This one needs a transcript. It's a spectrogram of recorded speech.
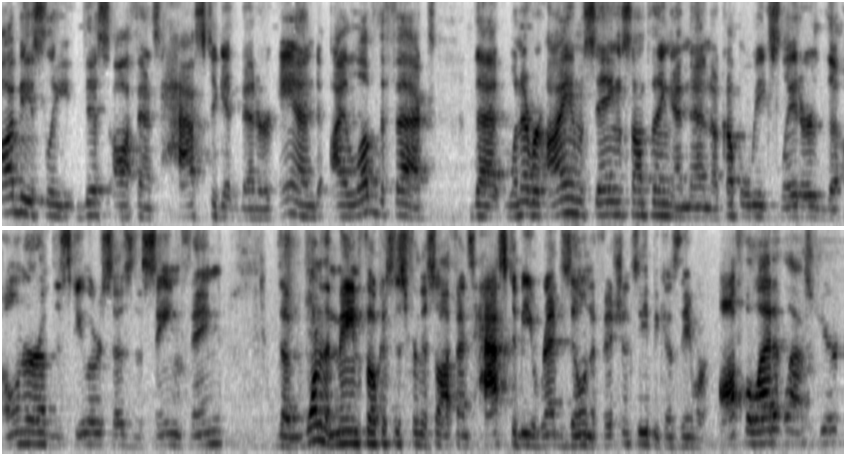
obviously this offense has to get better. And I love the fact that whenever I am saying something and then a couple weeks later the owner of the Steelers says the same thing, the one of the main focuses for this offense has to be red zone efficiency because they were awful at it last year.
